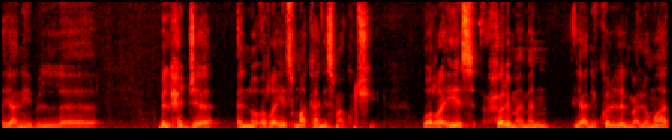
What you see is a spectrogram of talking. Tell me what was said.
يعني بالحجة إنه الرئيس ما كان يسمع كل شيء. والرئيس حرم من يعني كل المعلومات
